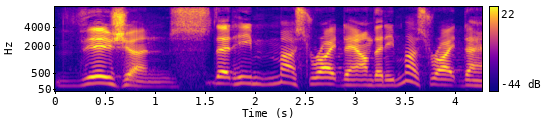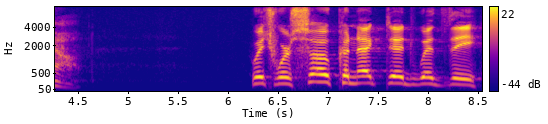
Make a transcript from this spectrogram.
visions that he must write down, that he must write down, which were so connected with the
